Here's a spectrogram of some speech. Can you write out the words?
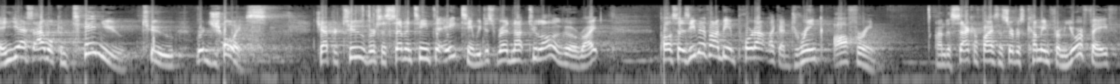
And yes, I will continue to rejoice. Chapter 2, verses 17 to 18, we just read not too long ago, right? Paul says, Even if I'm being poured out like a drink offering on the sacrifice and service coming from your faith,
